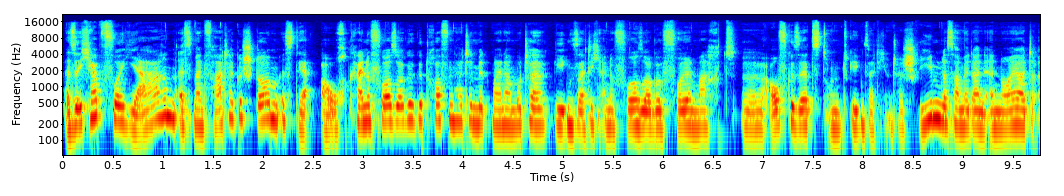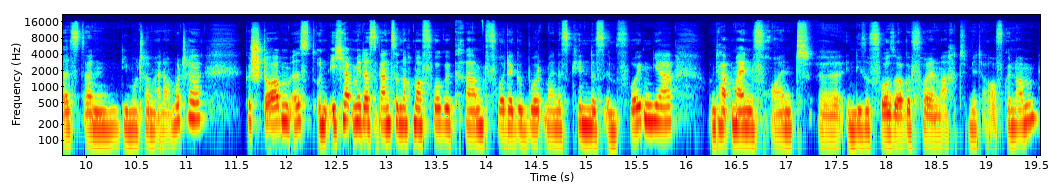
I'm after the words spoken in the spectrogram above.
Also ich habe vor Jahren, als mein Vater gestorben ist, der auch keine Vorsorge getroffen hatte, mit meiner Mutter gegenseitig eine Vorsorgevollmacht äh, aufgesetzt und gegenseitig unterschrieben. Das haben wir dann erneuert, als dann die Mutter meiner Mutter gestorben ist. Und ich habe mir das Ganze nochmal vorgekramt vor der Geburt meines Kindes im vorigen Jahr und habe meinen Freund äh, in diese Vorsorgevollmacht mit aufgenommen.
